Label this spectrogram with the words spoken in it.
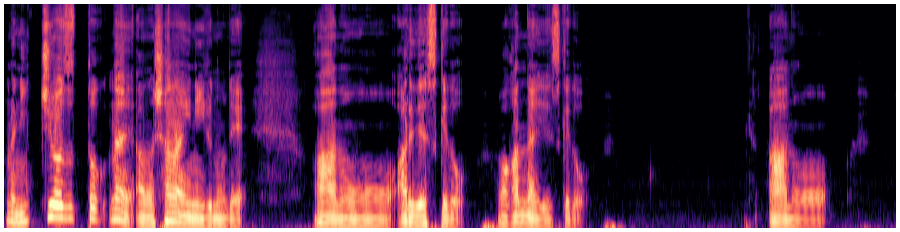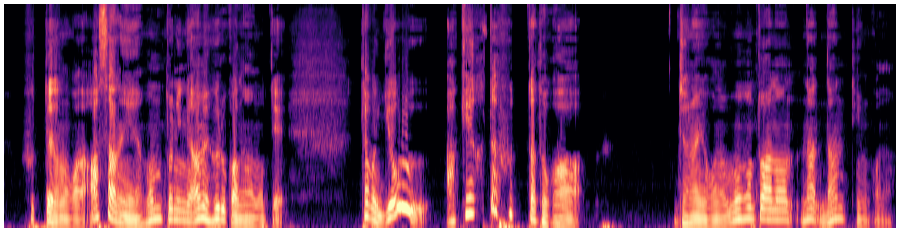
まあ、日中はずっとね、あの、車内にいるので、あのーあれですけど、わかんないですけど、あの降ってたのかな朝ね、本当にね、雨降るかな思って、多分夜、明け方降ったとか、じゃないのかな。もう本当あの、な、なんていうのかな。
